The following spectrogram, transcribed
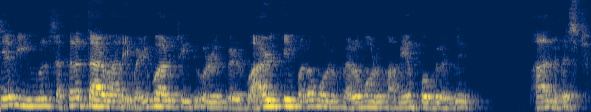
சேவியுங்கள் சக்கரத்தாழ்வாரை வழிபாடு செய்து கொள்ளுங்கள். வாழ்க்கை பலமோடும் நலமோடும் அமையப் போகிறது. ஆல் தி பெஸ்ட்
